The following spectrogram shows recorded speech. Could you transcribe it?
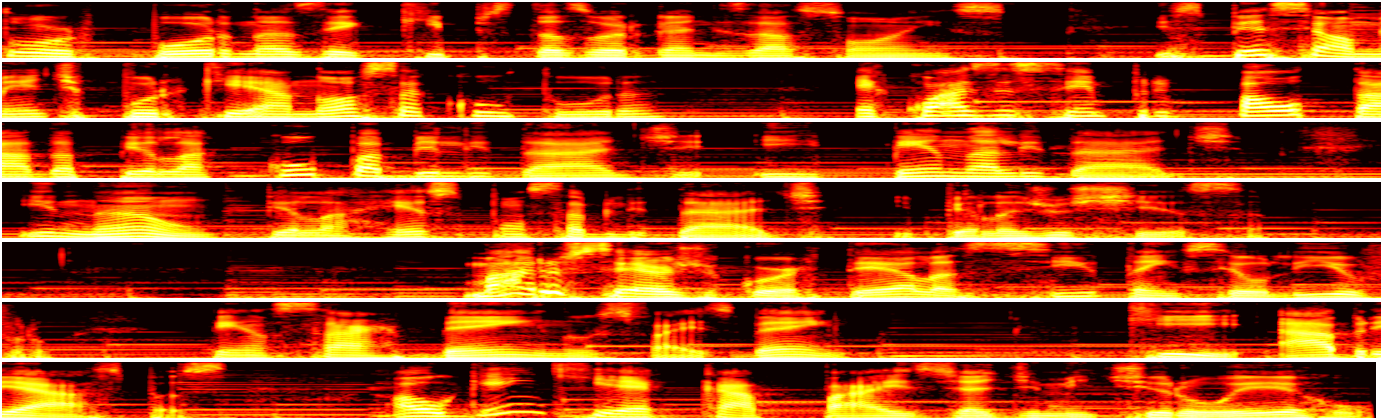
torpor nas equipes das organizações, especialmente porque a nossa cultura é quase sempre pautada pela culpabilidade e penalidade, e não pela responsabilidade e pela justiça. Mário Sérgio Cortella cita em seu livro Pensar Bem nos Faz Bem que, abre aspas, alguém que é capaz de admitir o erro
